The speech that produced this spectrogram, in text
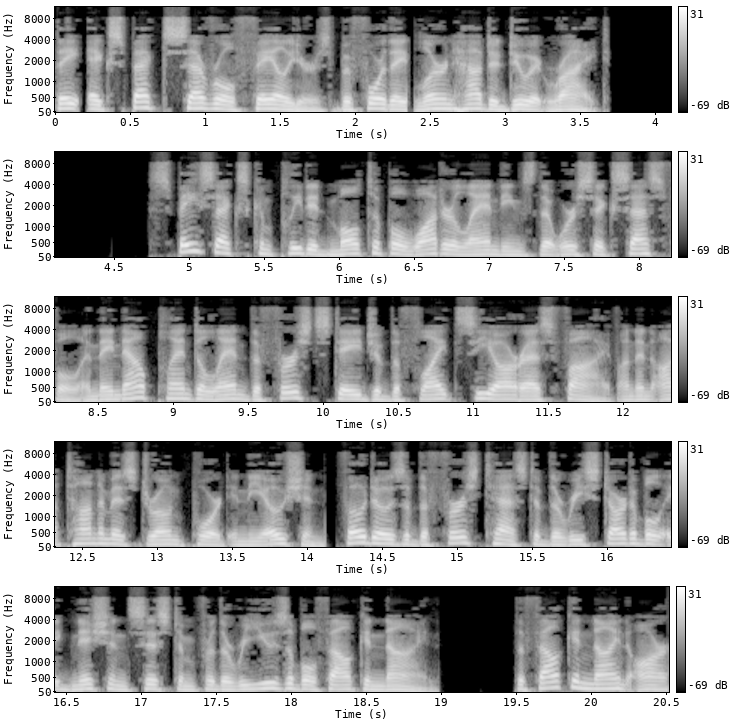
They expect several failures before they learn how to do it right. SpaceX completed multiple water landings that were successful and they now plan to land the first stage of the flight CRS-5 on an autonomous drone port in the ocean. Photos of the first test of the restartable ignition system for the reusable Falcon 9, the Falcon 9R,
